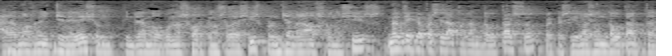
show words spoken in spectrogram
Ara amb els Next Generation tindrem alguna sort que no serà així, però en general són així. No té capacitat per endeutar-se, perquè si vas a endeutar-te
